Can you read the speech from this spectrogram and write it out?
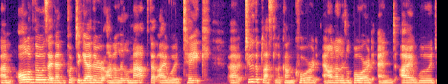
Um, all of those I then put together on a little map that I would take uh, to the Place de la Concorde on a little board, and I would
